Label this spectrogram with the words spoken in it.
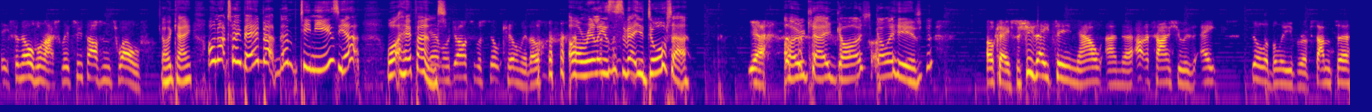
It's an old one, actually, 2012. Okay. Oh, not too bad, but um, 10 years, yeah. What happened? Yeah, my daughter will still kill me, though. Oh, really? Is this about your daughter? yeah. Okay, gosh, go ahead. Okay, so she's 18 now, and uh, at the time she was eight, still a believer of Santa.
